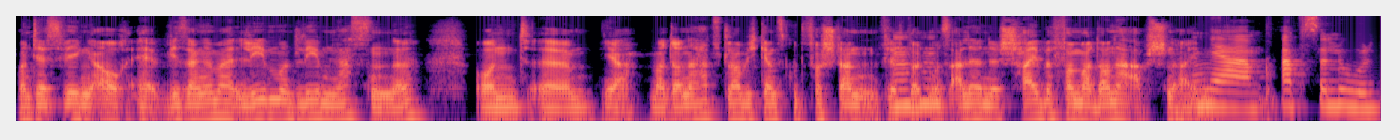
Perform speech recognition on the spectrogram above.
Und deswegen auch, äh, wir sagen immer, leben und leben lassen. Ne? Und ähm, ja, Madonna hat es, glaube ich, ganz gut verstanden. Vielleicht mhm. sollten wir uns alle eine Scheibe von Madonna abschneiden. Ja, absolut.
